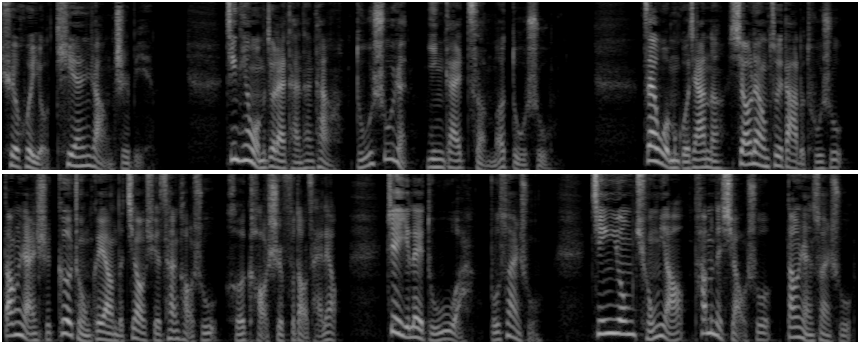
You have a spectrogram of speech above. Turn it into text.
却会有天壤之别。今天我们就来谈谈看啊，读书人应该怎么读书。在我们国家呢，销量最大的图书当然是各种各样的教学参考书和考试辅导材料。这一类读物啊，不算书。金庸、琼瑶他们的小说当然算书，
